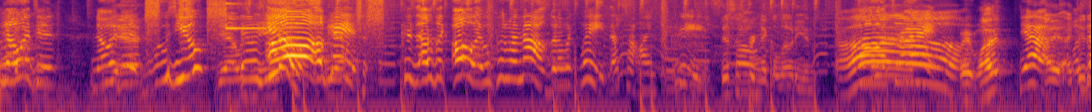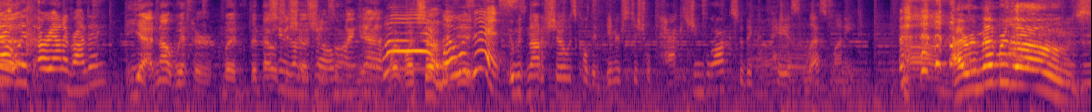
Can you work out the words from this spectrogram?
No, it did. No, it Yeah. did. It was you? Yeah, it was you. Oh, okay. Because I was like, oh, I would put it in my mouth. But I was like, wait, that's not live TV. This is So- for Nickelodeon. Oh, that's right. Wait, what? Yeah. I- I was did that a- with Ariana Grande? Yeah, not with her, but but that was She the was on show the she was show, on. yeah. yeah. What, what show? What was this? It was not a show. It's called an interstitial packaging block, so they could pay us less money. Um, I remember those.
